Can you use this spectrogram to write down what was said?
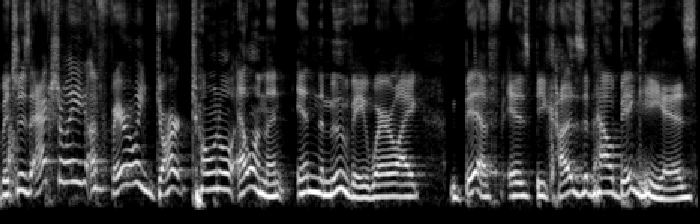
which is actually a fairly dark tonal element in the movie where like Biff is because of how big he is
